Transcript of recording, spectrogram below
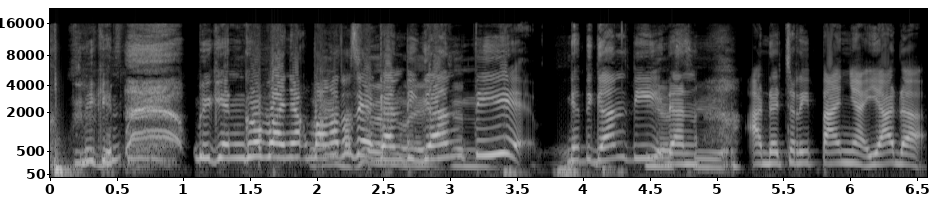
bikin bikin grup banyak banget terus ya ganti-ganti, ganti-ganti iya dan sih. ada ceritanya. Ya ada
